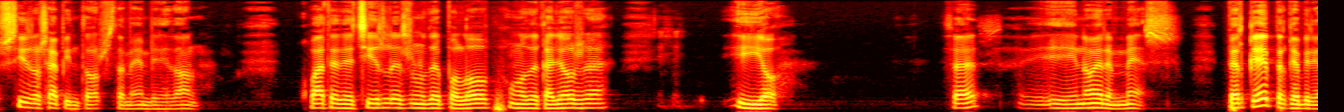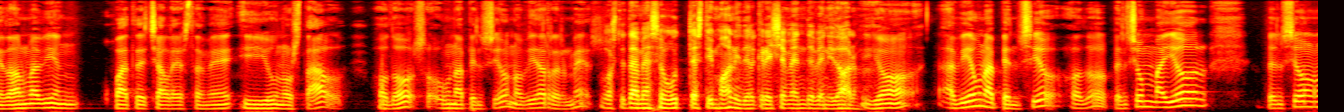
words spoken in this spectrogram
sis o set pintors també en Benidorm quatre de Xirles, uno de Polop, uno de Callosa i jo. Saps? I no eren més. Per què? Perquè a Benidorm havien quatre xalets també i un hostal o dos, o una pensió, no havia res més. Vostè també ha sigut testimoni del creixement de Benidorm. Jo, havia una pensió o dos, pensió major, pensió en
